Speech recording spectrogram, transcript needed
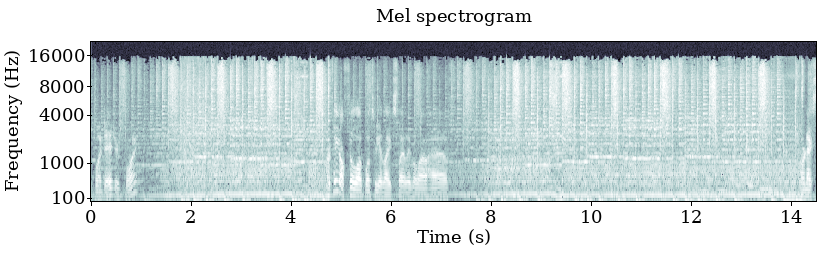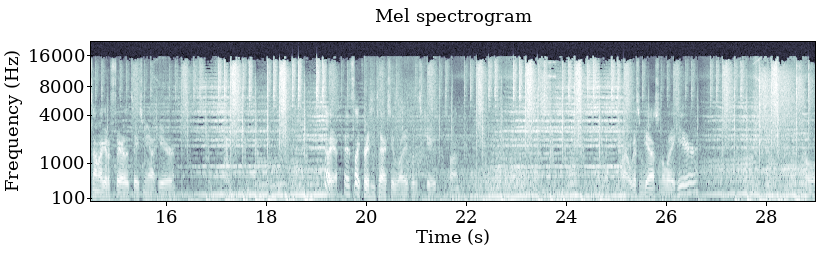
Point to Hitcher's point. I think I'll fill up once we get like slightly below half. Or next time I get a fare that takes me out here. Oh yeah, it's like Crazy Taxi Light, but it's cute. It's fine. Alright, we'll get some gas on the way here. Or,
